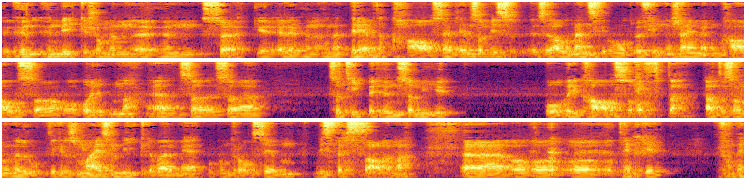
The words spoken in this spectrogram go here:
hun, hun virker som hun, øh, hun søker Eller hun, hun er drevet av kaos hele tiden. Så hvis, hvis alle mennesker på en måte befinner seg mellom kaos og, og orden, da, eh, så, så, så tipper hun så mye over i kaos så ofte at sånne nevrotikere som meg, som liker å være mer på kontrollsiden, blir stressa av henne. Eh, og, og, og, og tenker Faen, det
